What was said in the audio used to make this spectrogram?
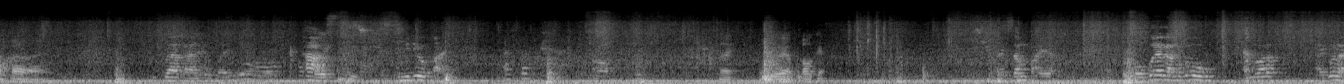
好来。不要改六百。哈，什么六百？来，五几啊，包起。来三百啊！五几咁多，我来过来。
